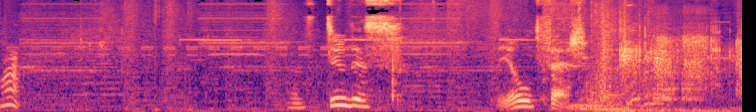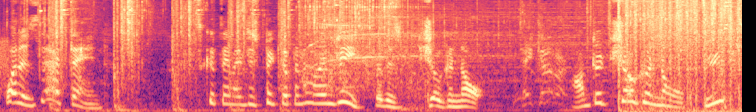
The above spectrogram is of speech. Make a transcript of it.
Alright. Let's do this the old fashioned What is that thing? It's a good thing I just picked up an LMG for this juggernaut. I'm the juggernaut, bitch!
